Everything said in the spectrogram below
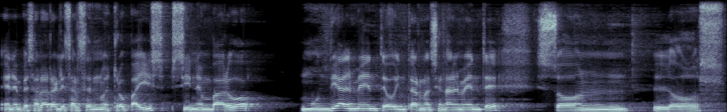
en empezar a realizarse en nuestro país. Sin embargo, mundialmente o internacionalmente son los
